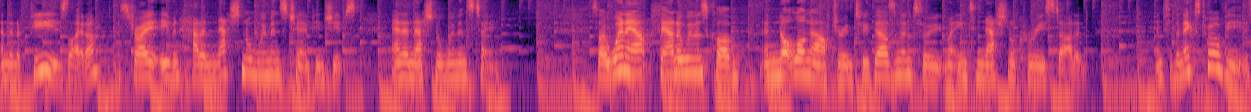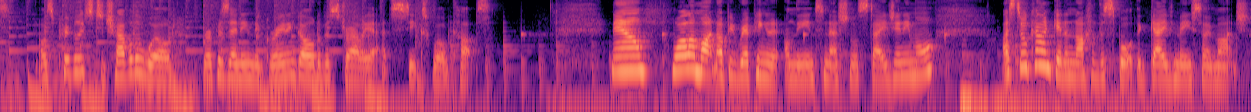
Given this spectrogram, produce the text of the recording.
And then a few years later, Australia even had a national women's championships and a national women's team. So I went out, found a women's club, and not long after, in 2002, my international career started and for the next 12 years, I was privileged to travel the world representing the green and gold of Australia at six World Cups. Now, while I might not be repping it on the international stage anymore, I still can't get enough of the sport that gave me so much.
